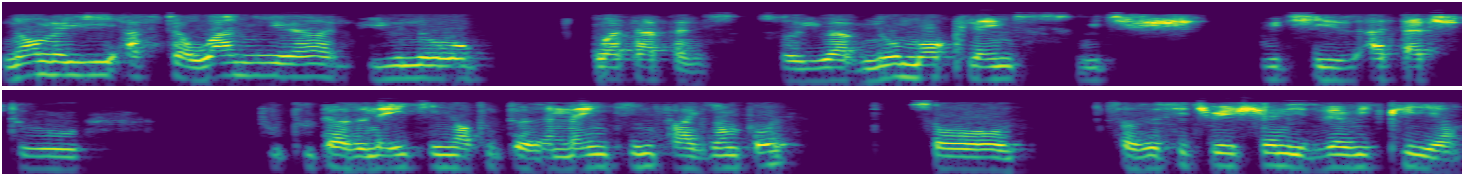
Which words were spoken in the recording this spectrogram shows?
Normally after one year you know what happens. So you have no more claims which which is attached to 2018 or 2019, for example. So, so the situation is very clear,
